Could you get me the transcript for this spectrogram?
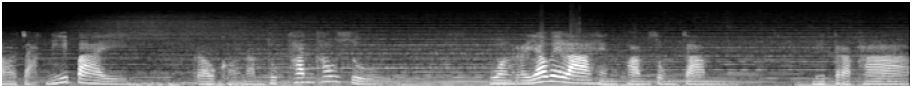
ต่อจากนี้ไป เราขอนำทุกท่านเข้าสู่ห่วงระยะเวลาแห่งความทรงจำ มิตรภาพ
